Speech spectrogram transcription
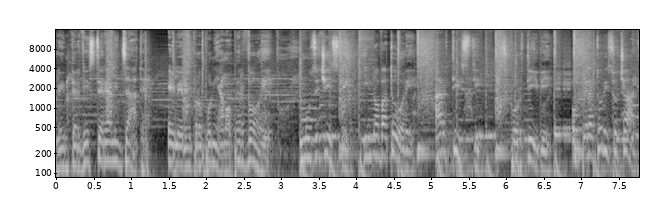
le interviste realizzate e le riproponiamo per voi. Musicisti, innovatori, artisti, sportivi, operatori sociali.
